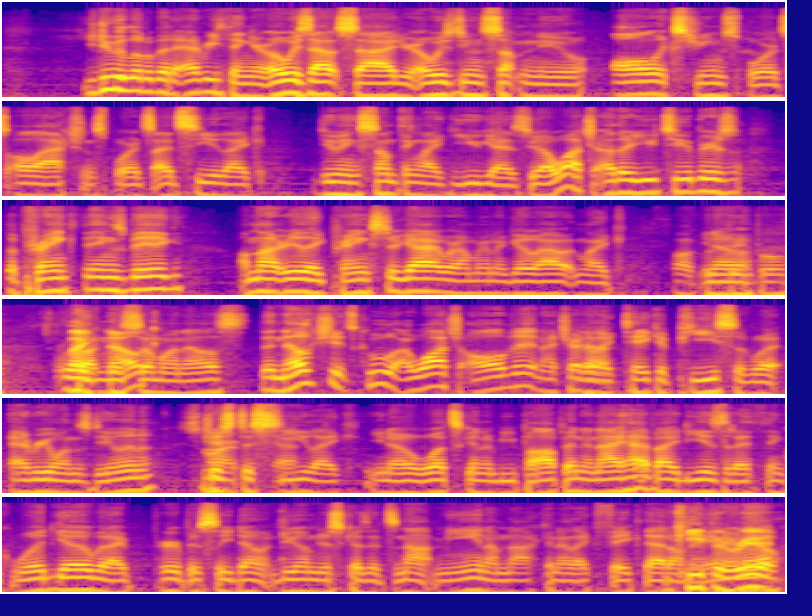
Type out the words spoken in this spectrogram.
you do a little bit of everything. You're always outside. You're always doing something new. All extreme sports, all action sports. I'd see like doing something like you guys do. I watch other YouTubers. The prank thing's big. I'm not really like prankster guy where I'm gonna go out and like Fuck You with know, people. Like fuck with someone else. The Nelk shit's cool. I watch all of it and I try to like take a piece of what everyone's doing Smart, just to see like you know what's gonna be popping. And I have ideas that I think would go, but I purposely don't do them just because it's not me and I'm not gonna like fake that on. the Keep it internet. real.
